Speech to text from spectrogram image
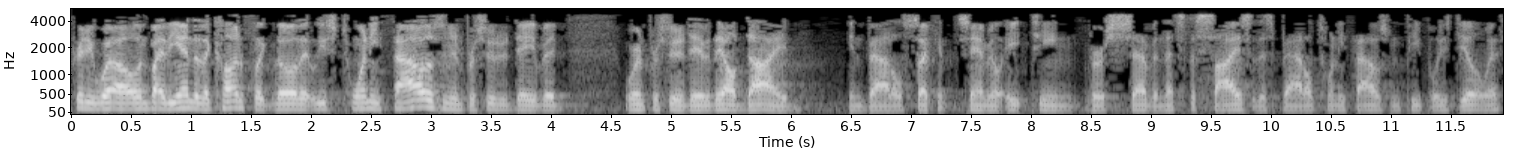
pretty well. And by the end of the conflict, though, at least 20,000 in pursuit of David were in pursuit of David. They all died in battle. 2 Samuel 18, verse 7. That's the size of this battle 20,000 people he's dealing with.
